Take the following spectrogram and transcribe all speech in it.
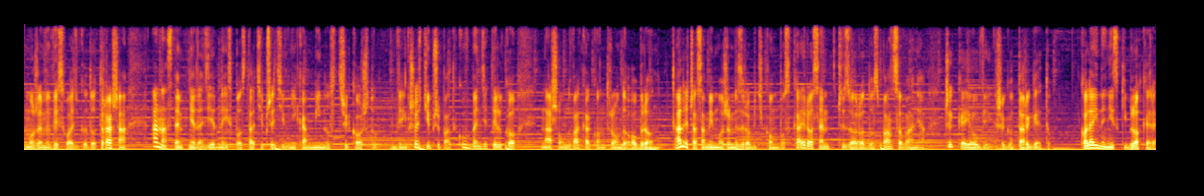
możemy wysłać go do trasza, a następnie dać jednej z postaci przeciwnika minus 3 kosztu. W większości przypadków będzie tylko naszą 2K kontrą do obrony, ale czasami możemy zrobić combo z Kairosem czy Zoro do zbansowania, czy KO większego targetu. Kolejny niski bloker,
